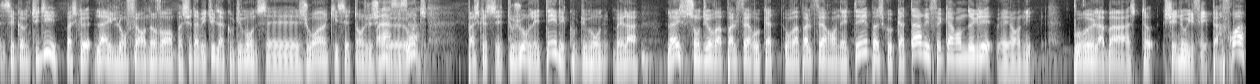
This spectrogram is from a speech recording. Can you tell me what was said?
c'est comme tu dis, parce que là, ils l'ont fait en novembre. Parce que d'habitude, la Coupe du Monde, c'est juin qui s'étend jusqu'à Voilà, août. Parce que c'est toujours l'été, les Coupes du Monde. Mais là, là, ils se sont dit, on va pas le faire, au on va pas le faire en été, parce qu'au Qatar, il fait 40 degrés. Mais on y- pour eux, là-bas, chez nous, il fait hyper froid.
